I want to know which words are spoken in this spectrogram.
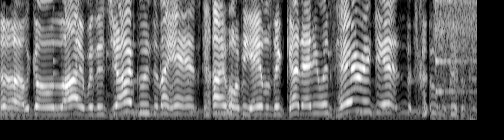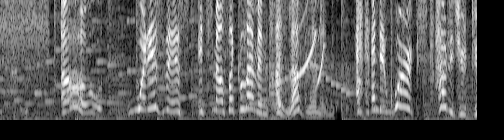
I'll go live with a jar glued to my hands. I won't be able to cut anyone's hair again. oh, what is this? It smells like lemon. I love lemon. A- and it works. How did you do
